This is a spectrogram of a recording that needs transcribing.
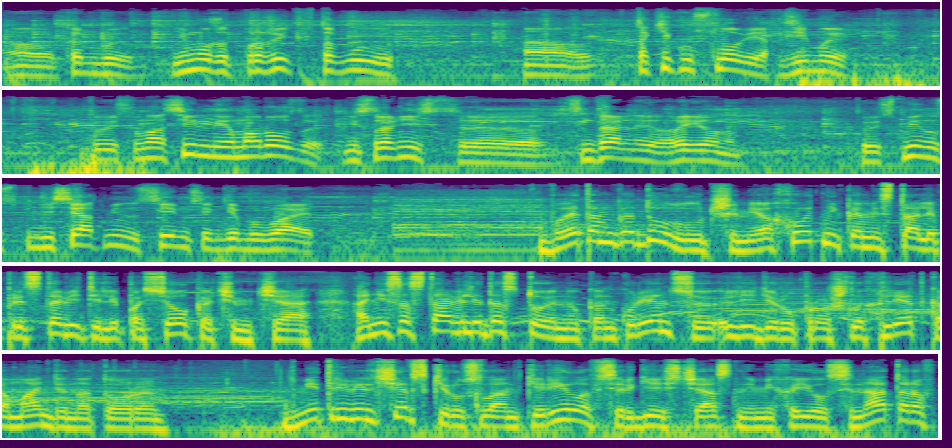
э, как бы не может прожить в, такую, э, в таких условиях зимы. То есть у нас сильные морозы, не сравнить с э, центральным районом. То есть минус 50, минус 70 где бывает. В этом году лучшими охотниками стали представители поселка Чемча. Они составили достойную конкуренцию лидеру прошлых лет команде Наторы. Дмитрий Вельчевский, Руслан Кириллов, Сергей Счастный, Михаил Сенаторов,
